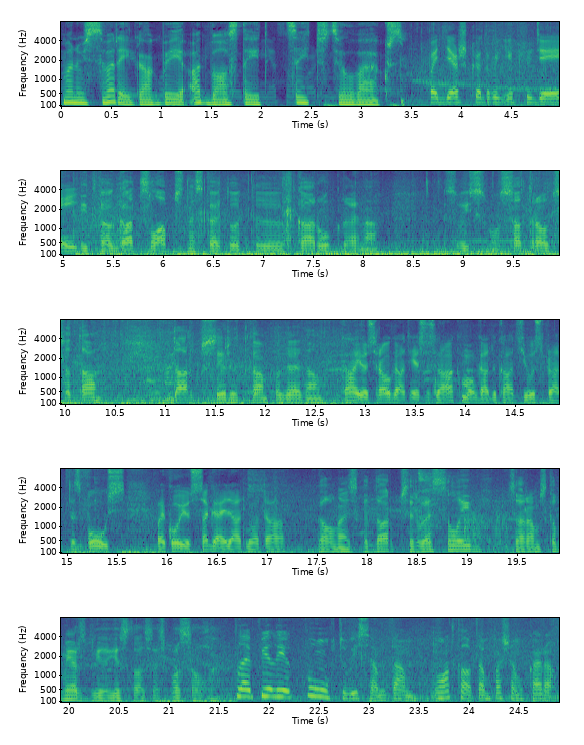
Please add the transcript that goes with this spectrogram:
man vissvarīgāk bija atbalstīt citus cilvēkus. Поддержка других людей. It kā gads labs, neskaitot karu Ukrainā. Tas viss mūs satrauc tā. Darbs ir kā pagaidām. Kā jūs raugāties uz nākamo gadu, kāds jūsuprāt tas būs, vai ko jūs sagaidāt no tā? Galvenais, ka darbs ir veselība. Cerams, ka miers iestāsies pasaulē. Lai pieliek punktu visam tam, nu atkal tam pašam karam.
